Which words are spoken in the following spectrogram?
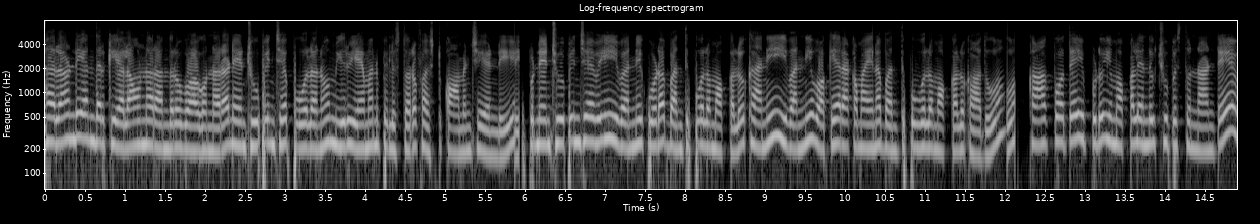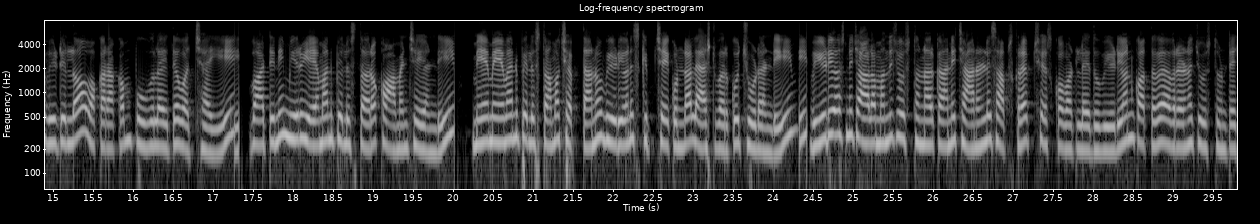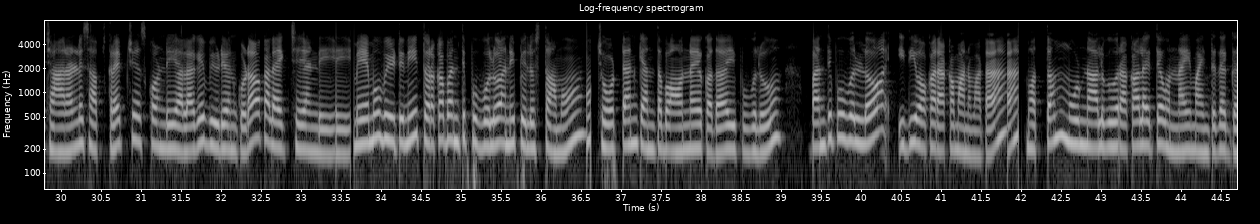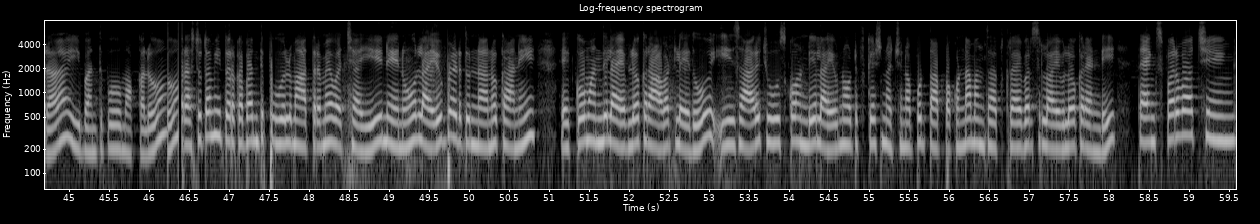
Hello అండి అందరికి ఎలా ఉన్నారు? అందరూ బాగున్నారా? నేను చూపించే పూలను మీరు ఏమని పిలుస్తారో ఫస్ట్ కామెంట్ చేయండి. ఇప్పుడు నేను చూపించేవి ఇవన్నీ కూడా బంతి పూల మొక్కలు కానీ ఇవన్నీ ఒకే రకమైన బంతి పువ్వుల మొక్కలు కాదు. కాకపోతే ఇప్పుడు ఈ మొక్కలు ఎందుకు చూపిస్తున్నా అంటే వీటిల్లో ఒక రకం పువ్వులు అయితే వచ్చాయి. వాటిని మీరు ఏమని పిలుస్తారో కామెంట్ చేయండి. మేమేమని పిలుస్తామో చెప్తాను. వీడియోని స్కిప్ చేయకుండా లాస్ట్ వరకు చూడండి. వీడియోస్ని చాలా మంది చూస్తున్నారు కానీ ఛానల్ని సబ్స్క్రైబ్ చేసుకోవట్లేదు. వీడియోని కొత్తగా ఎవరైనా చూస్తుంటే ఛానల్ని సబ్స్క్రైబ్ చేసుకోండి. అలాగే వీడియోని కూడా ఒక లైక్ చేయండి. మేము వీటిని తురకబంతి పువ్వులు అని పిలుస్తాము. చూడటానికి ఎంత బాగున్నాయో కదా ఈ పువ్వులు. బంతి పువ్వుల్లో ఇది ఒక రకం అనమాట మొత్తం మూడు నాలుగు రకాలైతే ఉన్నాయి మా ఇంటి దగ్గర ఈ బంతి పువ్వు మొక్కలు. ప్రస్తుతం ఈ తురకబంతి పువ్వులు మాత్రమే వచ్చాయి. నేను లైవ్ పెడుతున్నాను కానీ ఎక్కువ మంది లైవ్లోకి రావట్లేదు. ఈసారి చూసుకోండి. లైవ్ నోటిఫికేషన్ వచ్చినప్పుడు తప్పకుండా మన సబ్స్క్రైబర్స్ లైవ్లోకి రండి. Thanks for watching.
